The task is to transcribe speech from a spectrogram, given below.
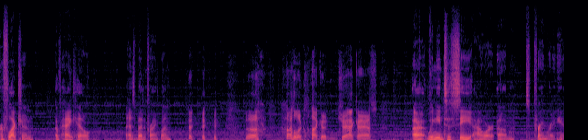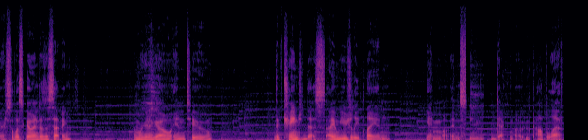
reflection of Hank Hill as Ben Franklin. uh, I look like a jackass. All right, we need to see our um, frame rate here. So let's go into the settings. And we're gonna go into, they've changed this. I usually play in game mode, in Steam Deck mode, top left.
